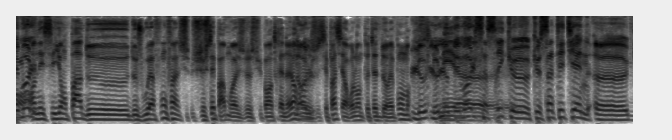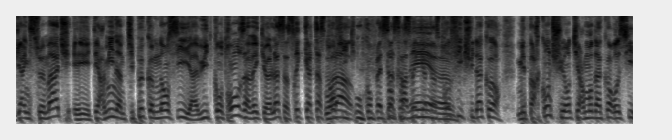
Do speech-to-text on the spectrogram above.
bémol- en essayant pas de, de jouer à fond. Enfin, je, je sais pas. Moi, je suis pas entraîneur. Non, euh, je sais pas. C'est à Roland peut-être de répondre. Le, le, le Mais, bémol, euh, ça serait que, que Saint-Etienne gagne ce match et termine un petit peu comme Nancy à 8 contre 11 avec euh, là ça serait catastrophique. Voilà, ou complètement Ça, ça serait cramé, euh, catastrophique, je suis d'accord. Mais par contre, je suis entièrement d'accord aussi.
